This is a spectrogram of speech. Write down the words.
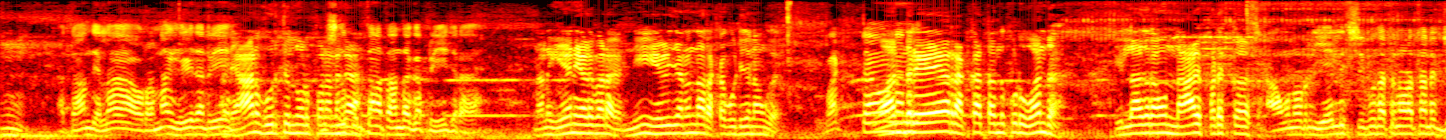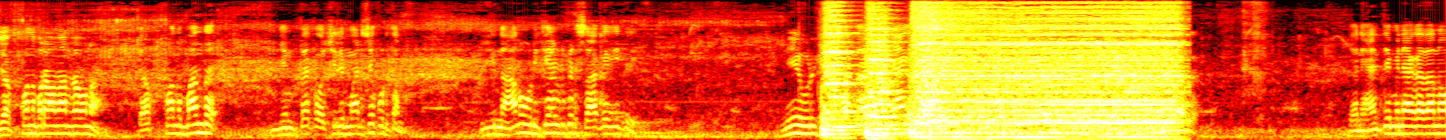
ಹ್ಞೂ ಅತ್ತ ಎಲ್ಲ ಅವ್ರ ಅನ್ನಾಗ ಹೇಳಿದಾನ್ರಿ. ಯಾನು ಗುರ್ತಿಲ್ಲ ನೋಡಪ್ಪ ನನಗೆ. ಕೊಡ್ತಾನ ತಂದಾಗಪ್ರಿ ಜರ. ನನಗೇನು ಹೇಳಬೇಡ. ನೀ ಹೇಳಿದಾನ ನಾ ರೊಕ್ಕ ಕೊಟ್ಟಿದ್ದೆ ನಮ್ಗೆ. ಒಟ್ಟ ಅಂದ್ರೆ ರೊಕ್ಕ ತಂದು ಕೊಡು ಒಂದು. ಇಲ್ಲಾದ್ರೆ ಅವ್ನು ನಾಳೆ ಪಡಕ್ ಕಳ್ಸ. ಅವ್ನು ನೋಡ್ರಿ ಎಲ್ಲಿ ಸಿಗೋದಟ್ಟ ನೋಡತ್ತಾನ ಜಕ್ಕೊಂದು ಬರೋವನ್ರಿ ಅವನು. ಜಕ್ಕೊಂದು ಬಂದು ನಿಮ್ಮ ತಕ್ಕ ವಸೂಲಿ ಮಾಡಿಸೇ ಕೊಡ್ತಾನೆ. ಈಗ ನಾನು ಹುಡುಕಿ ಹುಡುಕಾಡಿ ರೀ ನೀ ಹುಡುಕಿ ಏನು ಹೆಂಡತಿ ಮನ್ಯಾಗ ಅದಾನೋ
